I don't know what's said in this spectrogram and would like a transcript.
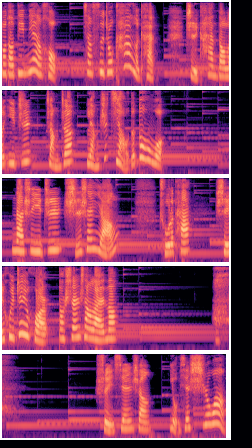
落到地面后，向四周看了看，只看到了一只长着两只脚的动物。那是一只石山羊。除了它，谁会这会儿到山上来呢？唉水先生有些失望。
